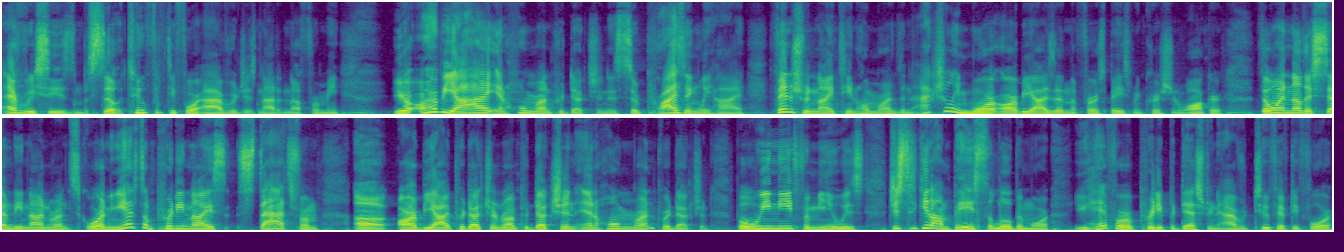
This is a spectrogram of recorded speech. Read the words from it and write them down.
every season, but still, 254 average is not enough for me. Your RBI and home run production is surprisingly high. Finished with 19 home runs and actually more RBIs than the first baseman Christian Walker, throwing another 79 run score. And you had some pretty nice stats from uh, RBI production, run production, and home run production. But what we need from you is just to get on base a little bit more. You hit for a pretty pedestrian average 254.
